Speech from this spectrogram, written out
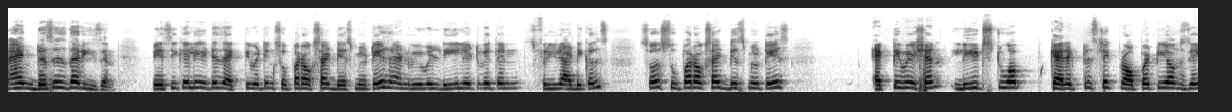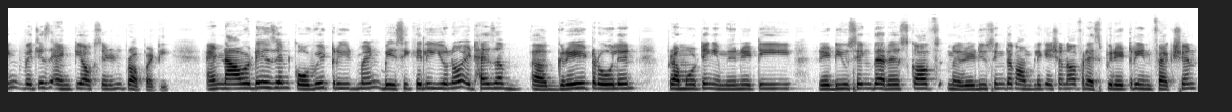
And this is the reason. Basically, it is activating superoxide dismutase, and we will deal it with in free radicals. So superoxide dismutase activation leads to a characteristic property of zinc which is antioxidant property. And nowadays in covid treatment basically you know it has a, a, great role in promoting immunity reducing the risk of reducing the complication of respiratory infection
